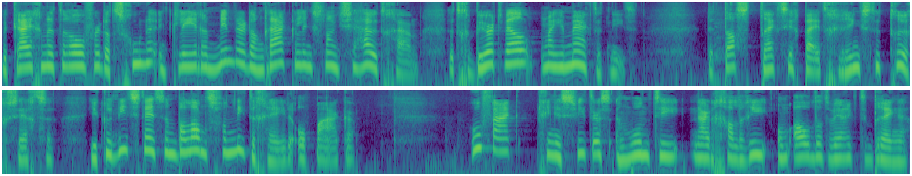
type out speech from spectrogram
We krijgen het erover dat schoenen en kleren minder dan rakelings langs je huid gaan. Het gebeurt wel, maar je merkt het niet. De tas trekt zich bij het geringste terug, zegt ze. Je kunt niet steeds een balans van nietigheden opmaken. Hoe vaak gingen Sweeters en Wonty naar de galerie om al dat werk te brengen?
